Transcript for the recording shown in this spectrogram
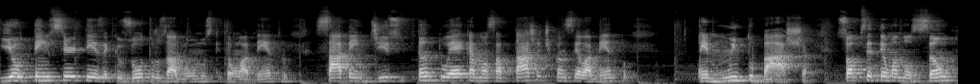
e eu tenho certeza que os outros alunos que estão lá dentro sabem disso. Tanto é que a nossa taxa de cancelamento é muito baixa. Só para você ter uma noção,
